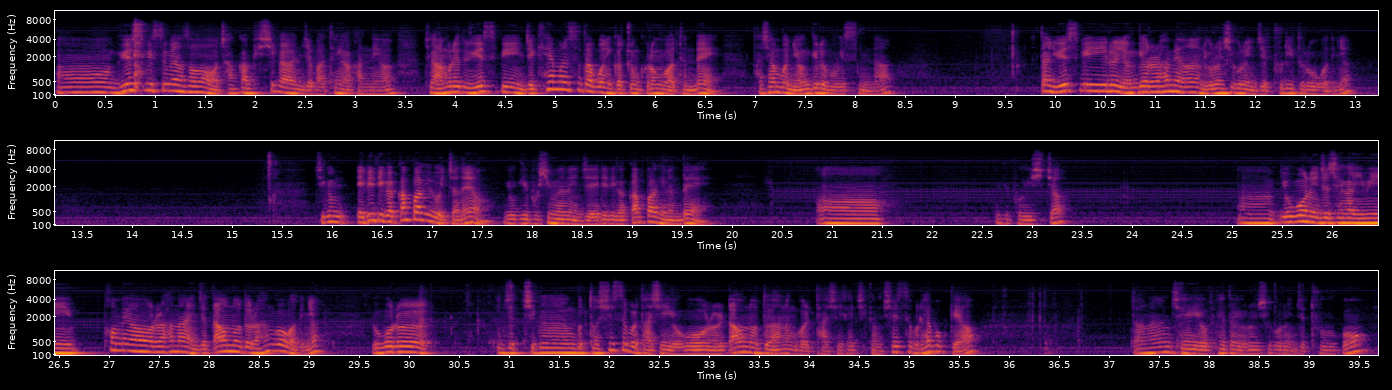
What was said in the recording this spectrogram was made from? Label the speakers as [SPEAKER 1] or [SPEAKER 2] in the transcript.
[SPEAKER 1] 어, USB 쓰면서 잠깐 PC가 이제 마탱이가 갔네요. 제가 아무래도 USB 이제 캠을 쓰다 보니까 좀 그런 것 같은데 다시 한번 연결해 보겠습니다. 일단 USB를 연결을 하면 이런 식으로 이제 불이 들어오거든요. 지금 LED가 깜빡이고 있잖아요. 여기 보시면 이제 LED가 깜빡이는데 어, 여기 보이시죠? 음, 요거는 이제 제가 이미 펌웨어를 하나 이제 다운로드를 한 거거든요. 요거를 이제 지금부터 실습을 다시 요거를 다운로드 하는 걸 다시 지금 실습을 해볼게요. 일단은 제 옆에다 이런 식으로 이제 두고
